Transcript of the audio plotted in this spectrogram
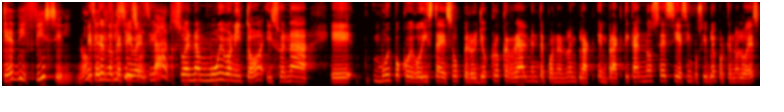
Qué difícil, ¿no? Es Qué que es lo que te difícil iba a decir. soltar. Suena muy bonito y suena eh, muy poco egoísta eso, pero yo creo que realmente ponerlo en práctica, no sé si es imposible porque no lo es,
